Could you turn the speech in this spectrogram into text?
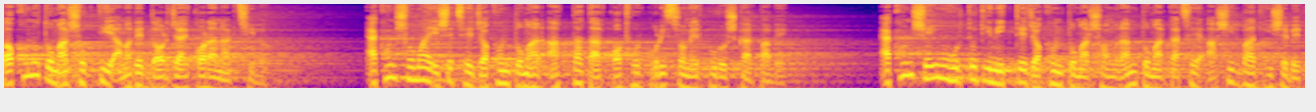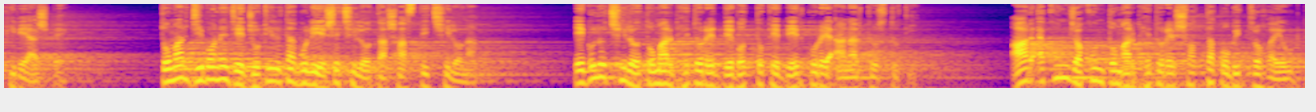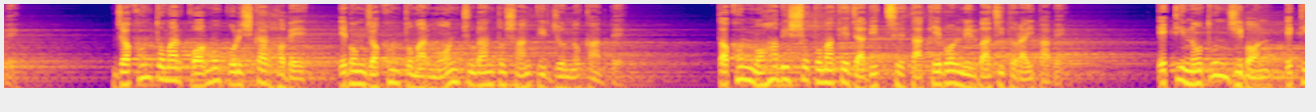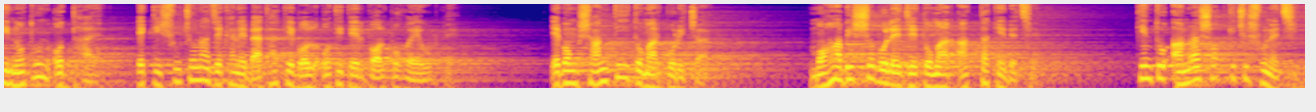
তখনও তোমার শক্তি আমাদের দরজায় কড়া নাড়ছিল। এখন সময় এসেছে যখন তোমার আত্মা তার কঠোর পরিশ্রমের পুরস্কার পাবে। এখন সেই মুহূর্তটি নিকটে যখন তোমার সংগ্রাম তোমার কাছে আশীর্বাদ হিসেবে ফিরে আসবে। তোমার জীবনে যে জটিলতাগুলি এসেছিল তা শাস্তি ছিল না। এগুলো ছিল তোমার ভেতরের দেবত্বকে বের করে আনার প্রস্তুতি। আর এখন যখন তোমার ভেতরের সত্তা পবিত্র হয়ে উঠবে, যখন তোমার কর্ম পরিষ্কার হবে এবং যখন তোমার মন চূড়ান্ত শান্তির জন্য কাঁদবে, তখন মহাবিশ্ব তোমাকে যা দিচ্ছে তা কেবল নির্বাচিতরাই পাবে। একটি নতুন জীবন, একটি নতুন অধ্যায়, একটি সূচনা যেখানে ব্যথা কেবল অতীতের গল্প হয়ে উঠবে এবং শান্তিই তোমার পরিচয়। মহাবিশ্ব বলে যে তোমার আত্মা কেঁদেছে। কিন্তু আমরা সবকিছু শুনেছি।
